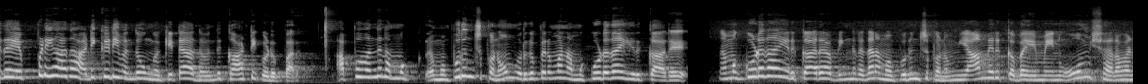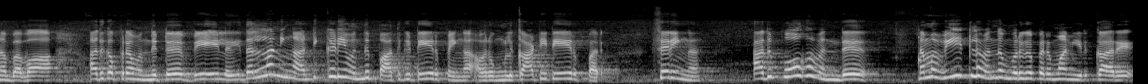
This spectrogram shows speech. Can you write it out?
இதை எப்படியாவது அடிக்கடி வந்து உங்ககிட்ட அதை வந்து காட்டி கொடுப்பார். அப்போ வந்து நம்ம நம்ம புரிஞ்சுக்கணும் முருகப்பெருமான் நம்ம கூட தான் இருக்காரு. நம்ம கூட தான் இருக்காரு அப்படிங்கிறத நம்ம புரிஞ்சுக்கணும். யாமிருக்க பயமேன் ஓம் சரவண பவா. அதுக்கப்புறம் வந்துட்டு வேலு. இதெல்லாம் நீங்கள் அடிக்கடி வந்து பார்த்துக்கிட்டே இருப்பீங்க. அவர் உங்களுக்கு காட்டிகிட்டே இருப்பார். சரிங்க. அது போக வந்து நம்ம வீட்டில் வந்து முருகப்பெருமான் இருக்காரு.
